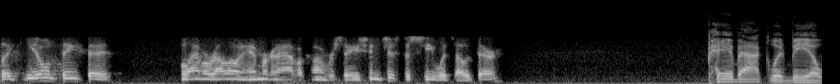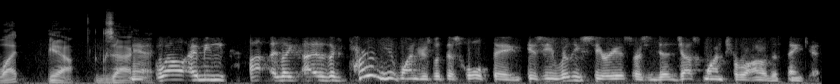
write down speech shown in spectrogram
Like you don't think that Lamoriello and him are going to have a conversation just to see what's out there? Payback would be a what? Yeah, exactly. Yeah. Well, I mean, uh, like, I, like part of me wonders with this whole thing: is he really serious, or does he just want Toronto to think it?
